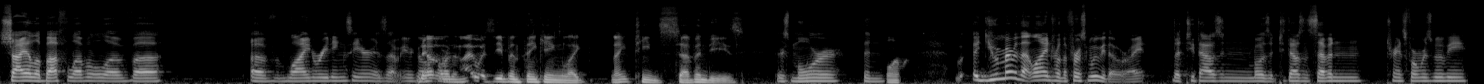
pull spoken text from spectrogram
Shia LaBeouf level of uh, of line readings here? Is that what you're going No, for? no, I was even thinking like 1970s. There's more than. More. You remember that line from the first movie, though, right? The 2000, what was it, 2007 Transformers movie?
